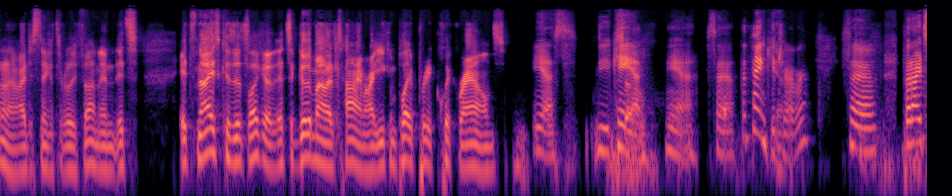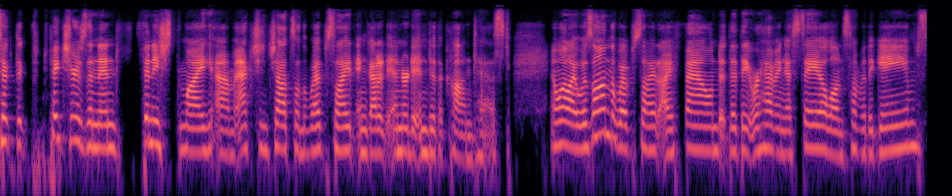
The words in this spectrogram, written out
don't know i just think it's really fun and it's it's nice because it's like a it's a good amount of time right you can play pretty quick rounds Yes, you can. So- yeah. So, but thank you, Yeah. Trevor. So, but I took the pictures and then finished my um, action shots on the website and got it entered into the contest. And while I was on the website, I found that they were having a sale on some of the games.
